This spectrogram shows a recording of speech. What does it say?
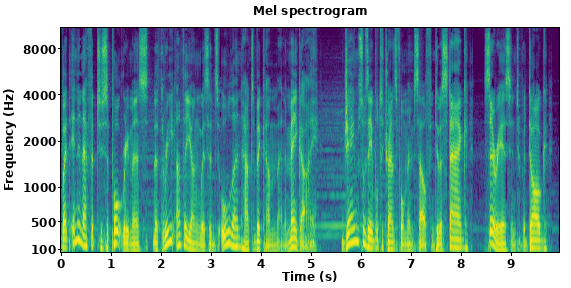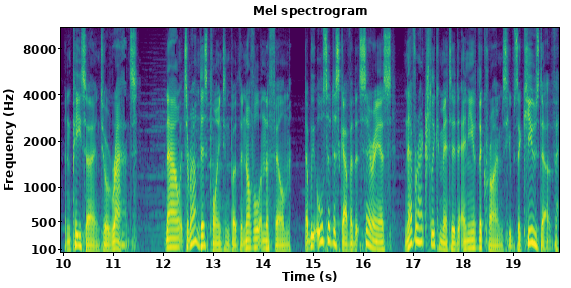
but in an effort to support Remus, the three other young wizards all learned how to become an animagi. James was able to transform himself into a stag, Sirius into a dog, and Peter into a rat. Now, it's around this point in both the novel and the film that we also discover that Sirius never actually committed any of the crimes he was accused of,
